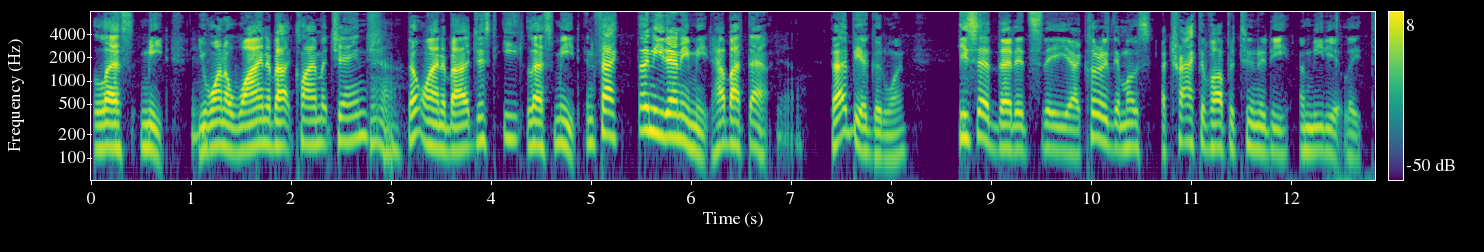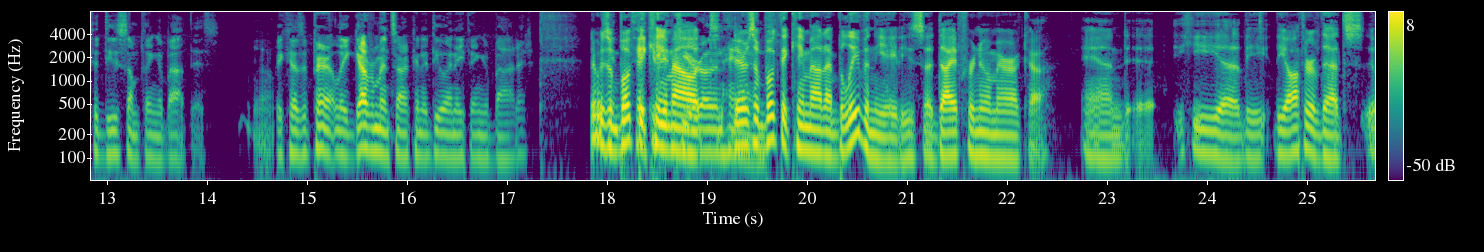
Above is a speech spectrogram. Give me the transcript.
less meat. You want to whine about climate change? Yeah. Don't whine about it. Just eat less meat. In fact, don't eat any meat. How about that? Yeah. That'd be a good one. He said that it's the uh, clearly the most attractive opportunity immediately to do something about this, Yeah. because apparently governments aren't going to do anything about it. There was a book that came out. There's a book that came out, I believe, in the '80s, "A "Diet for New America," and uh, he, uh, the the author of that, uh,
